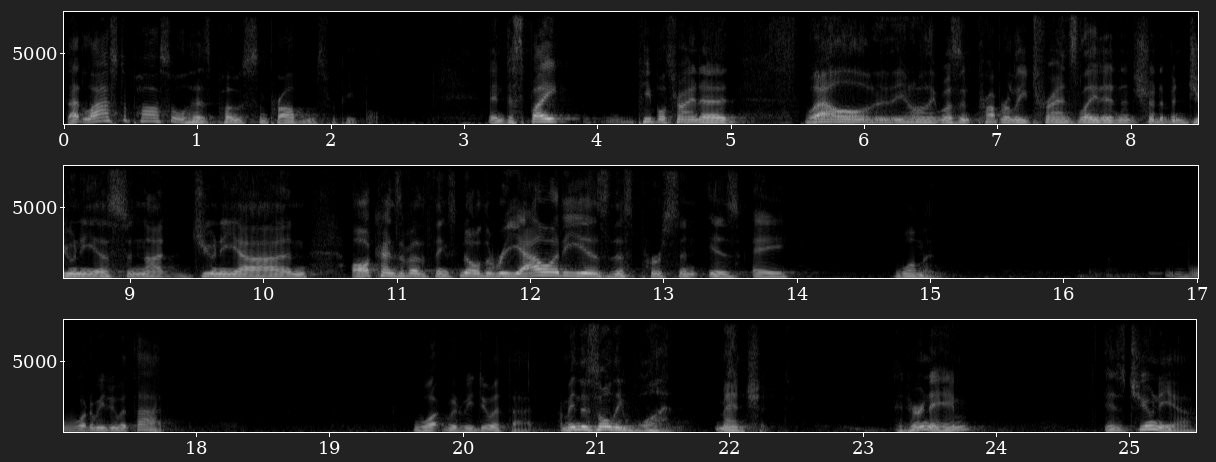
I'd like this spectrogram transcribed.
That last apostle has posed some problems for people. And despite people trying to, well, you know, it wasn't properly translated and it should have been Junius and not Junia and all kinds of other things. No, the reality is this person is a woman. What do we do with that? What would we do with that? I mean, there's only one mentioned, and her name is Junia.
